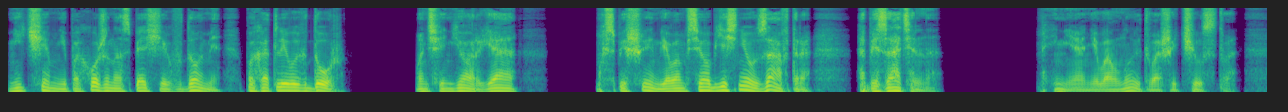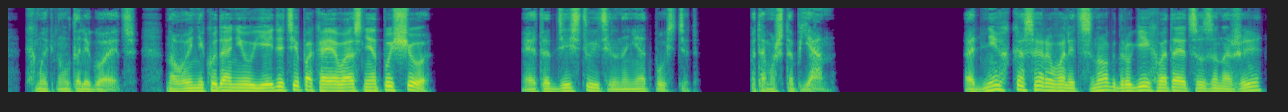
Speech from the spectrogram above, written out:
ничем не похожа на спящих в доме похотливых дур? «Монсеньор, я...» «Мы спешим, я вам все объясню завтра. Обязательно». «Меня не волнуют ваши чувства», — хмыкнул Талигоец. «Но вы никуда не уедете, пока я вас не отпущу». «Этот действительно не отпустит, потому что пьян. Одних косера валит с ног, другие хватаются за ножи,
